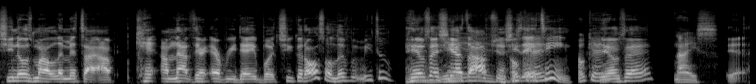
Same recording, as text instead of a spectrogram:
she knows my limits. I, I can't I'm not there every day, but she could also live with me too. You know what I'm saying? She has the option. She's Okay. 18. Okay. You know what I'm saying? nice. Yeah.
